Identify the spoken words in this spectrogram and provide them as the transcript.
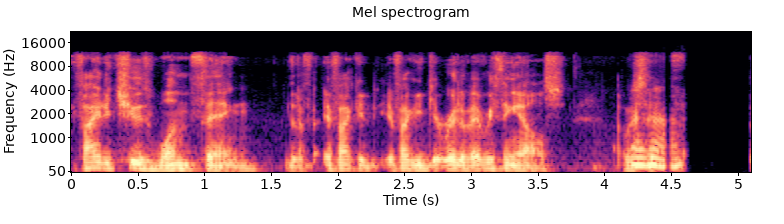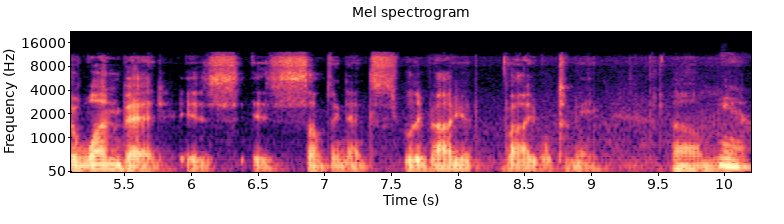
If I had to choose one thing that if, if I could if I could get rid of everything else, I would say Mhm. the one bed is is something that's really valued valuable to me. Um, Yeah.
